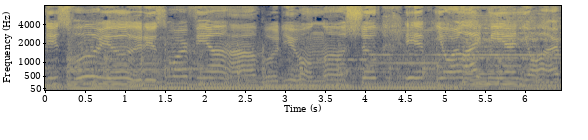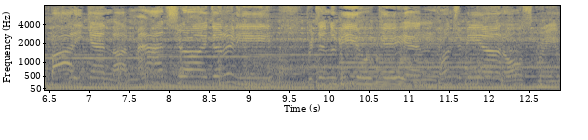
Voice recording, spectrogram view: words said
need It's dysmorphia. I put you on the shelf. If you're like me and your body cannot match your identity, pretend to be okay and punch a piano, scream.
